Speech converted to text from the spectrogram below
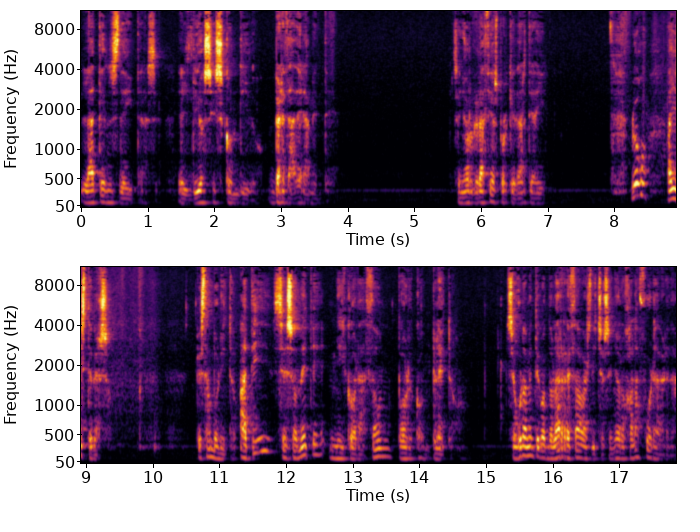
latens deitas, el Dios escondido, verdaderamente. Señor, gracias por quedarte ahí. Luego hay este verso que es tan bonito. A ti se somete mi corazón por completo. Seguramente cuando la has rezado has dicho, Señor, ojalá fuera verdad.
